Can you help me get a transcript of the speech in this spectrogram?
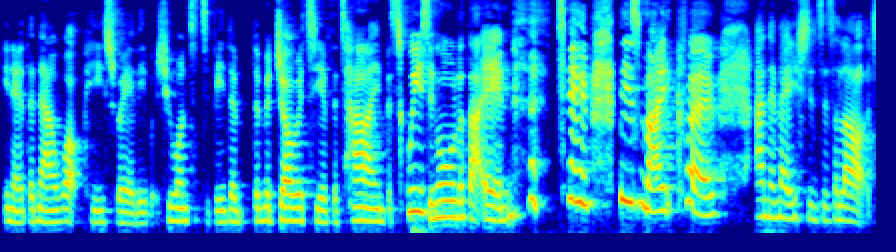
you know the now what piece really which we wanted to be the, the majority of the time but squeezing all of that in to these micro animations is a lot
